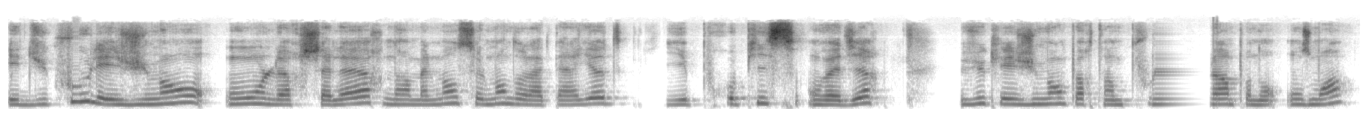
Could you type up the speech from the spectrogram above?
Et du coup, les juments ont leur chaleur normalement seulement dans la période qui est propice, on va dire. Vu que les juments portent un poulain pendant 11 mois,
